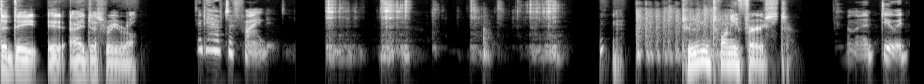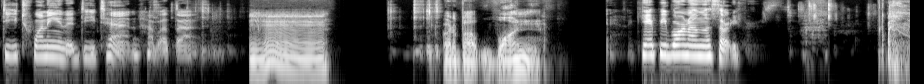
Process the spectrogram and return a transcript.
the date, it, I just reroll. I'd have to find it. June 21st. I'm gonna do a D20 and a D10. How about that? Mm. What about one? I can't be born on the 31st.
